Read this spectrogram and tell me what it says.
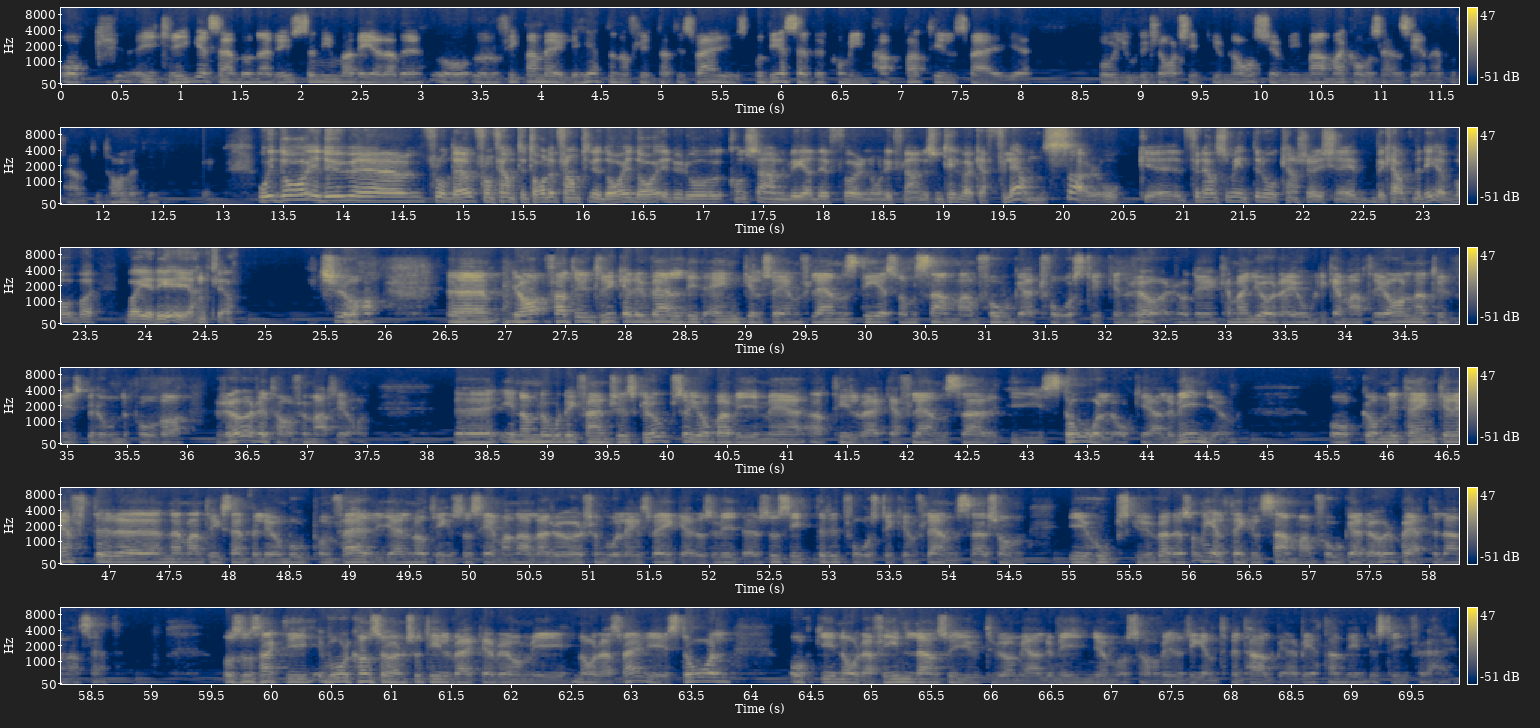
Och i kriget sen då när ryssen invaderade och, och då fick man möjligheten att flytta till Sverige. På det sättet kom min pappa till Sverige och gjorde klart sitt gymnasium. Min mamma kom sen senare på 50-talet. Och idag är du, eh, från, från 50-talet fram till idag, idag är du då koncern-VD för Nordic Flanders som tillverkar flänsar. Och eh, för den som inte då kanske är bekant med det, vad, vad, vad är det egentligen? Ja, eh, ja, för att uttrycka det väldigt enkelt så är en fläns det som sammanfogar två stycken rör. Och det kan man göra i olika material naturligtvis beroende på vad röret har för material. Eh, inom Nordic Franchise Group så jobbar vi med att tillverka flänsar i stål och i aluminium. Och om ni tänker efter eh, när man till exempel är ombord på en färja eller någonting så ser man alla rör som går längs väggar och så vidare. Så sitter det två stycken flänsar som är ihopskruvade som helt enkelt sammanfogar rör på ett eller annat sätt. Och som sagt i, vår koncern så tillverkar vi dem i norra Sverige i stål och i norra Finland så gjuter vi dem i aluminium och så har vi en rent metallbearbetande industri för det här.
